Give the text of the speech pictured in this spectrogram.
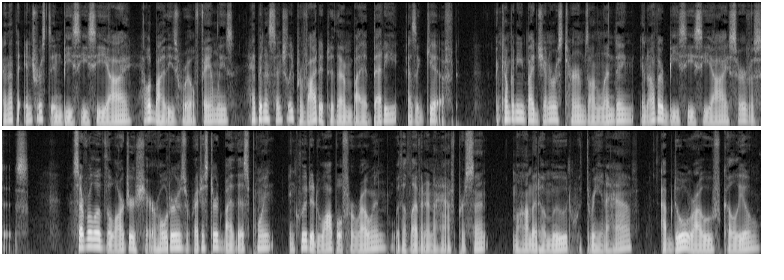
and that the interest in BCCI held by these royal families had been essentially provided to them by Abedi as a gift accompanied by generous terms on lending and other BCCI services. Several of the larger shareholders registered by this point included Wabel Foroughin with 11.5%, Mohammed Hammoud with 3.5%, Abdul Rauf Khalil,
